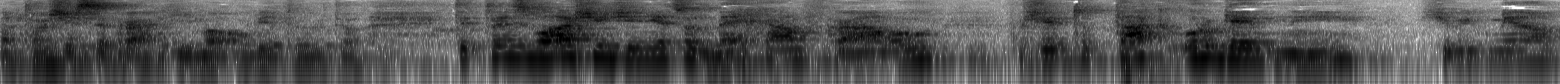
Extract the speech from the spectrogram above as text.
na to, že se vrátím a obětuju to. to. To je zvláštní, že něco nechám v krámu, protože je to tak urgentní, že bych měl,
